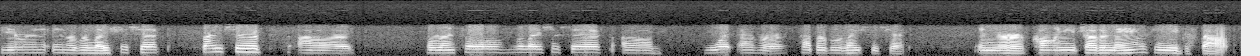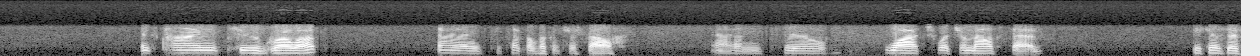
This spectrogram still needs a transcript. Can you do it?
you're in, in a relationship, friendship, uh, parental relationship, uh, whatever type of relationship, and you're calling each other names, you need to stop. It's time to grow up and to take a look at yourself and to watch what your mouth says. Because there's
